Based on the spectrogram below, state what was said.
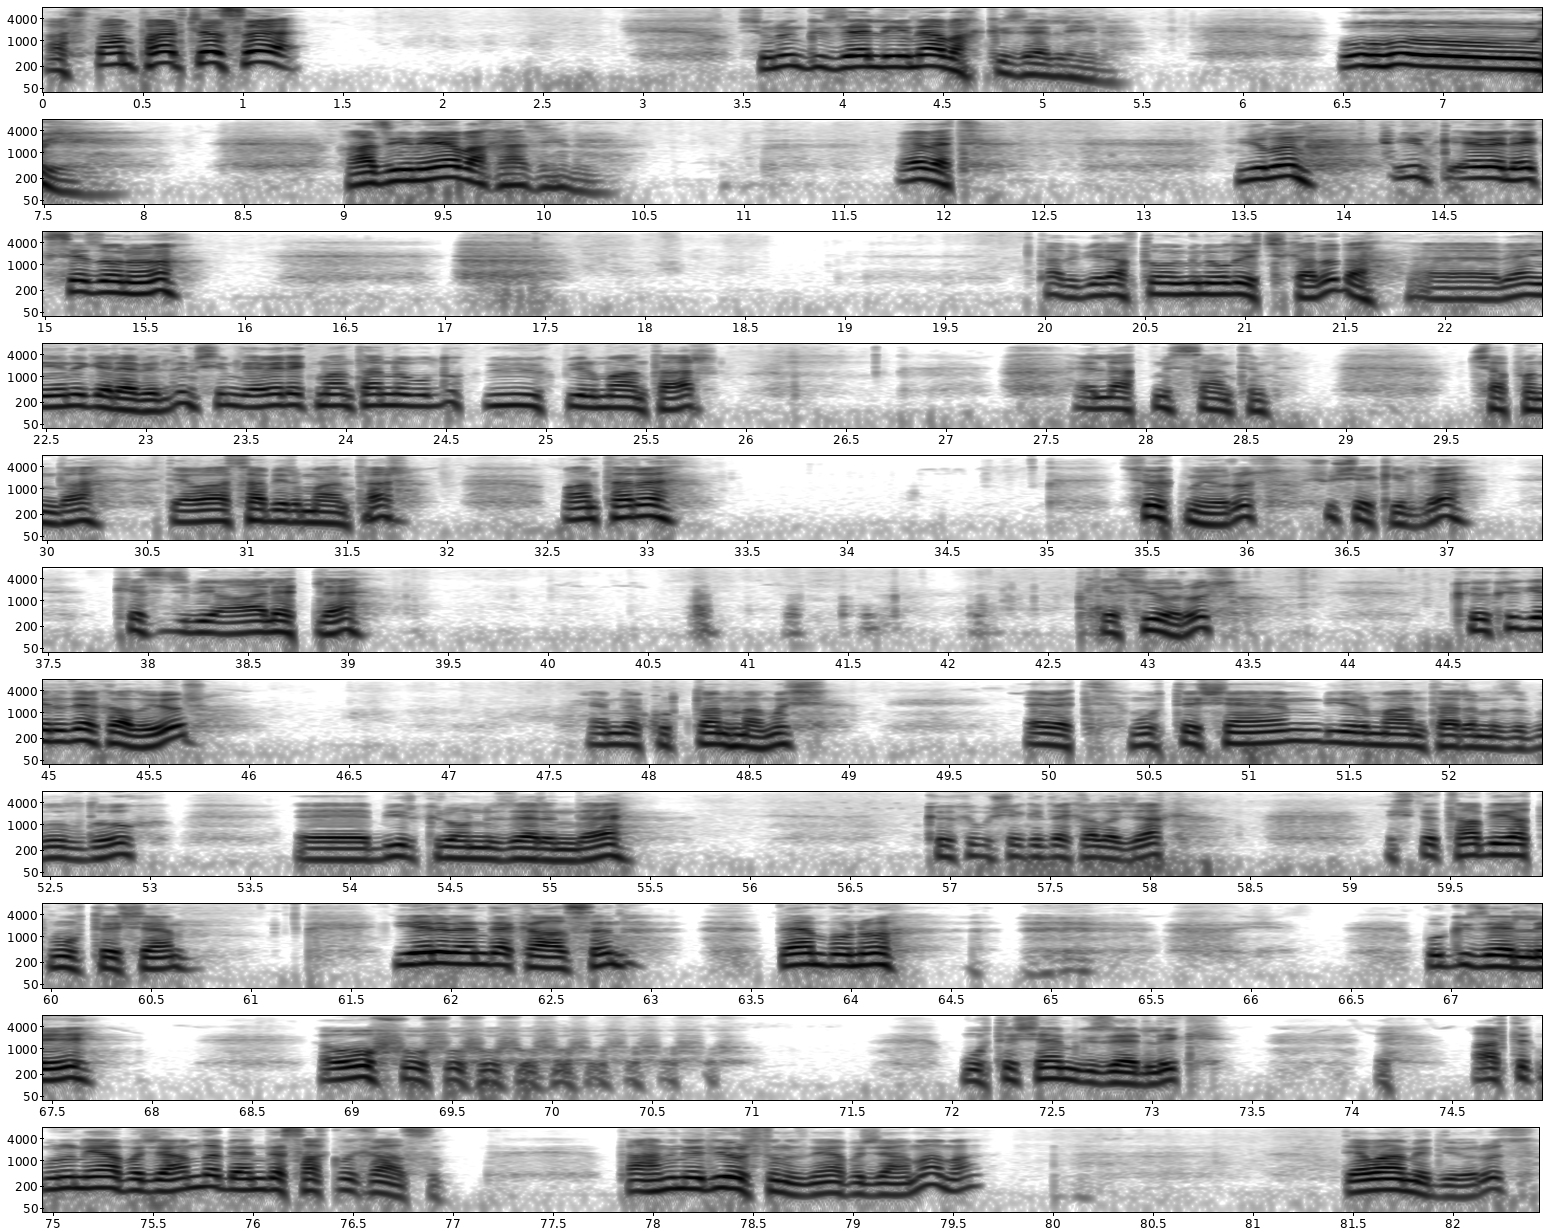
Aslan parçası. Şunun güzelliğine bak güzelliğine. Uhuy. Hazineye bak hazine. Evet. Yılın ilk evelek sezonunu Tabi bir hafta 10 gün oluyor çıkalı da eee, ben yeni gelebildim. Şimdi evelek mantarını bulduk. Büyük bir mantar. 50-60 santim çapında devasa bir mantar. Mantarı sökmüyoruz. Şu şekilde kesici bir aletle kesiyoruz. Kökü geride kalıyor. Hem de kurtlanmamış. Evet, muhteşem bir mantarımızı bulduk. Ee, bir kilonun üzerinde. Kökü bu şekilde kalacak. İşte tabiat muhteşem. Yeri bende kalsın. Ben bunu bu güzelliği of of of of of of of. Muhteşem güzellik. Artık bunu ne yapacağım da bende saklı kalsın. Tahmin ediyorsunuz ne yapacağımı ama devam ediyoruz.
